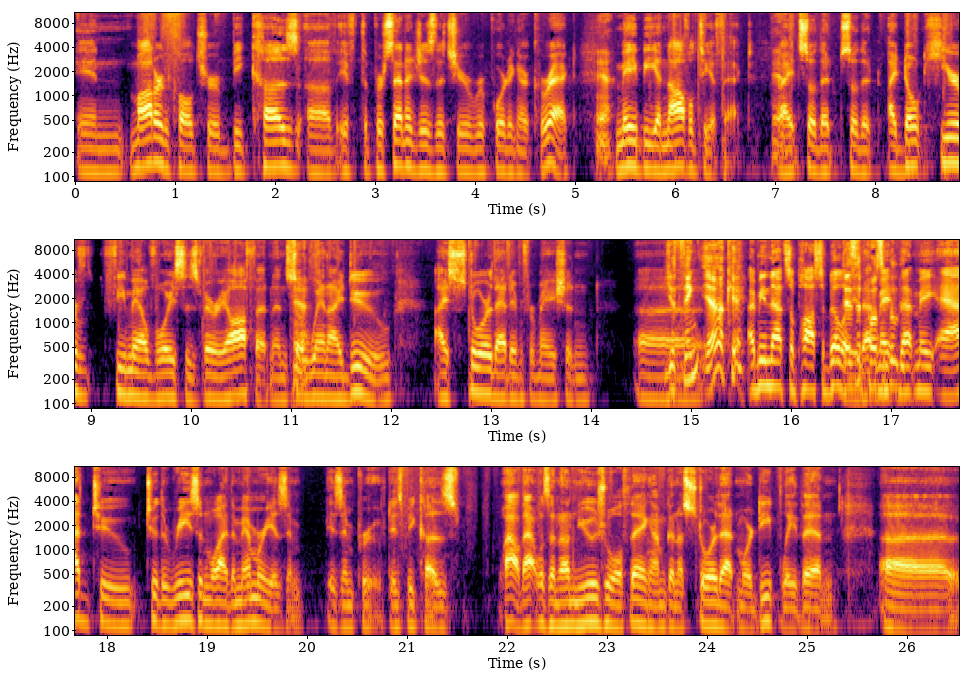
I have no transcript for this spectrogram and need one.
in modern culture because of if the percentages that you're reporting are correct, Yeah. may be a novelty effect, Yeah. right? So that so that I don't hear female voices very often, and so Yeah. when I do, I store that information. Uh, you think? Yeah, okay. I mean, that's a possibility. There's a that, possibility. May, that may add to to the reason why the memory is im- is improved is because wow, that was an unusual thing. I'm going to store that more deeply than uh,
